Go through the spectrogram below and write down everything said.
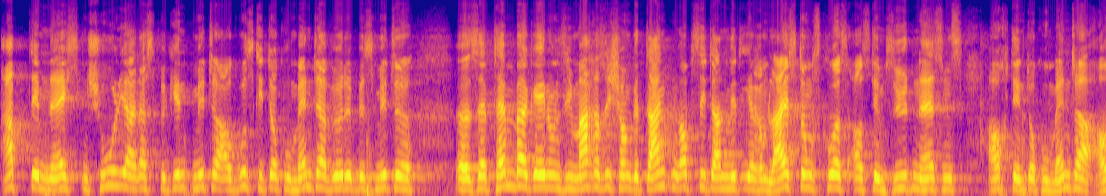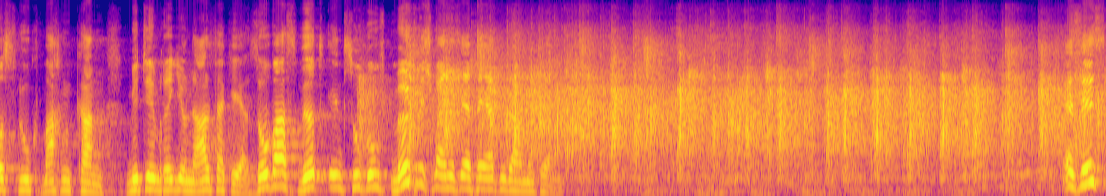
ab dem nächsten Schuljahr. Das beginnt Mitte August. Die Dokumenta würde bis Mitte äh, September gehen, und sie mache sich schon Gedanken, ob sie dann mit ihrem Leistungskurs aus dem Süden Hessens auch den Dokumenta-Ausflug machen kann mit dem Regionalverkehr. So etwas wird in Zukunft möglich, meine sehr verehrten Damen und Herren. Es ist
